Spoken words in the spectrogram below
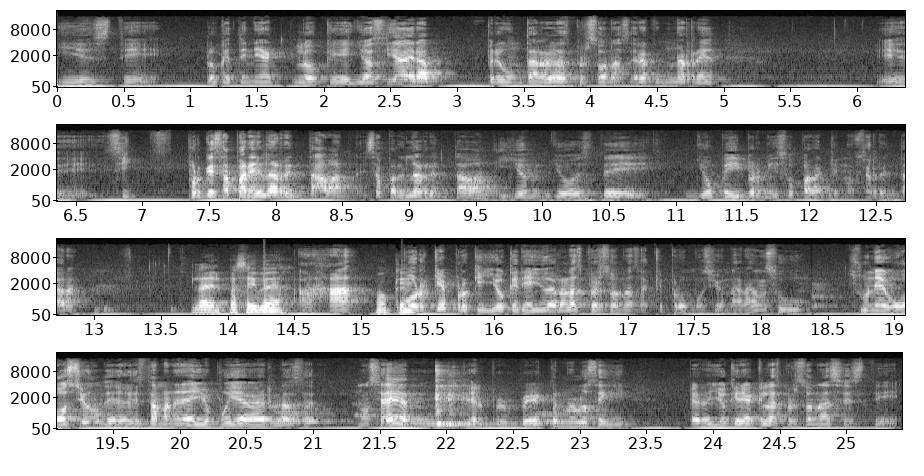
Y este lo que tenía, lo que yo hacía era preguntarle a las personas, era como una red. Eh, porque esa pared la rentaban, esa pared la rentaban y yo, yo, este, yo pedí permiso para que no se rentara. La del pase y vea. Ajá. ¿Por qué? Porque yo quería ayudar a las personas a que promocionaran su, su negocio. De esta manera yo podía verlas. No sé, el, proyecto no lo seguí. Pero yo quería que las personas, este,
